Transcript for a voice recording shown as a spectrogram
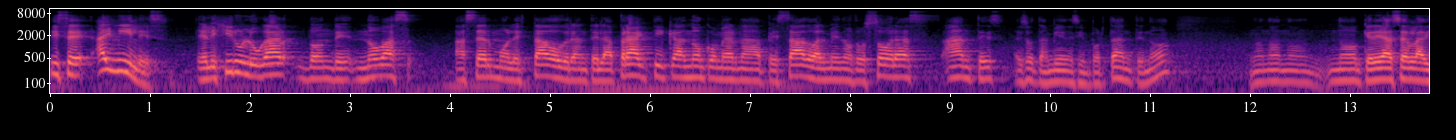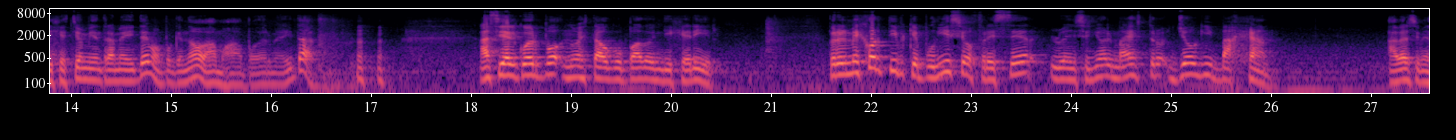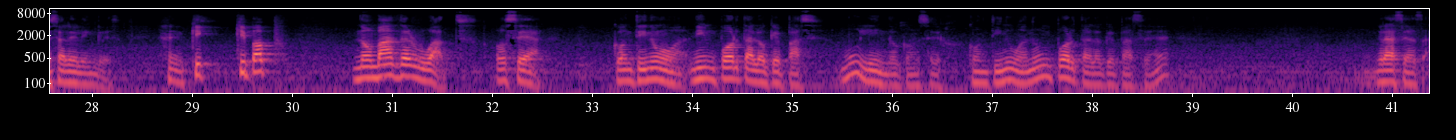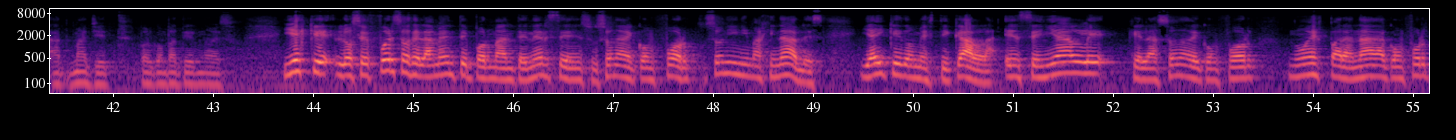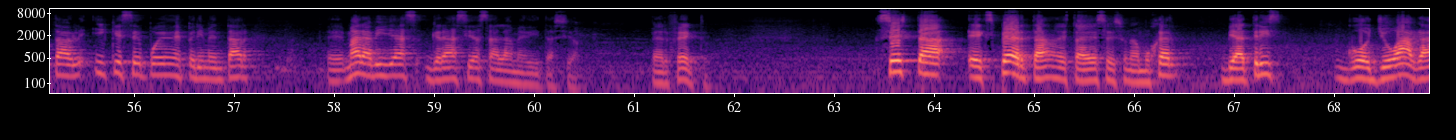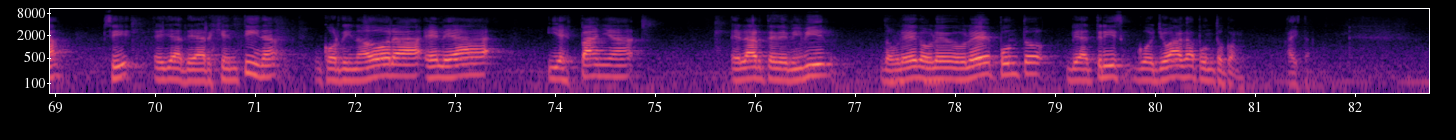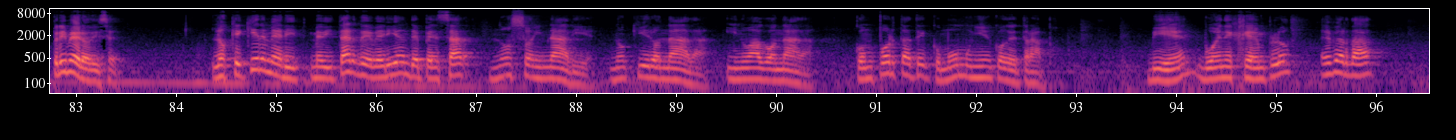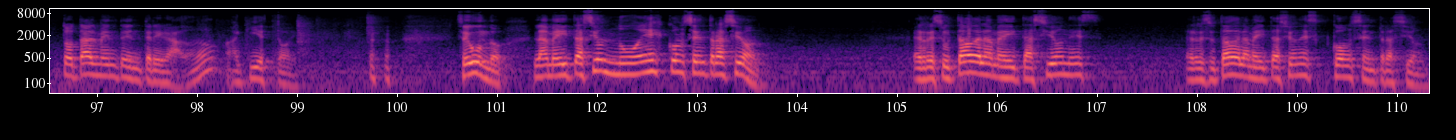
dice, hay miles, elegir un lugar donde no vas a ser molestado durante la práctica, no comer nada pesado, al menos dos horas antes, eso también es importante, ¿no? No, no, no, no querer hacer la digestión mientras meditemos, porque no vamos a poder meditar. Así el cuerpo no está ocupado en digerir. Pero el mejor tip que pudiese ofrecer lo enseñó el maestro Yogi Bhajan. A ver si me sale el inglés. Keep up no matter what. O sea, continúa, no importa lo que pase. Muy lindo consejo. Continúa, no importa lo que pase. ¿eh? Gracias, Majid, por compartirnos eso. Y es que los esfuerzos de la mente por mantenerse en su zona de confort son inimaginables y hay que domesticarla, enseñarle que la zona de confort no es para nada confortable y que se pueden experimentar eh, maravillas gracias a la meditación. Perfecto. Sexta experta, esta vez es una mujer, Beatriz Goyoaga, ¿sí? ella de Argentina, coordinadora LA y España, el arte de vivir, www.beatrizgoyoaga.com. Ahí está. Primero dice, los que quieren meditar deberían de pensar, no soy nadie, no quiero nada y no hago nada. Compórtate como un muñeco de trapo. Bien, buen ejemplo, es verdad, totalmente entregado, ¿no? Aquí estoy. Segundo, la meditación no es concentración. El resultado de la meditación es el resultado de la meditación es concentración.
